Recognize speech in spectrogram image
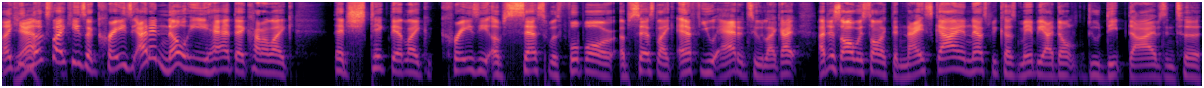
Like he Yeah. looks like he's a crazy. I didn't know he had that kind of like that shtick, that like crazy obsessed with football or obsessed like f you attitude. Like I, I just always saw like the nice guy, and that's because maybe I don't do deep dives into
